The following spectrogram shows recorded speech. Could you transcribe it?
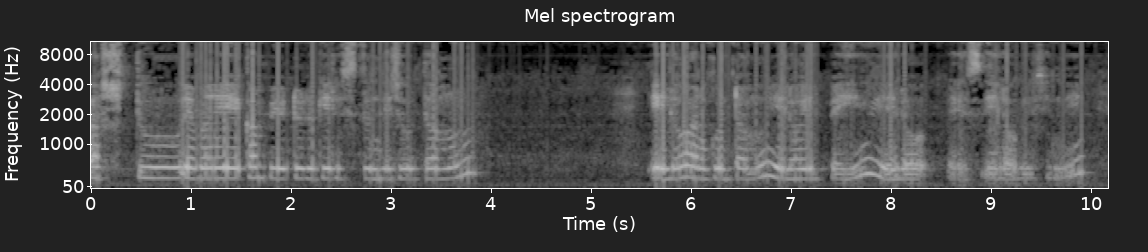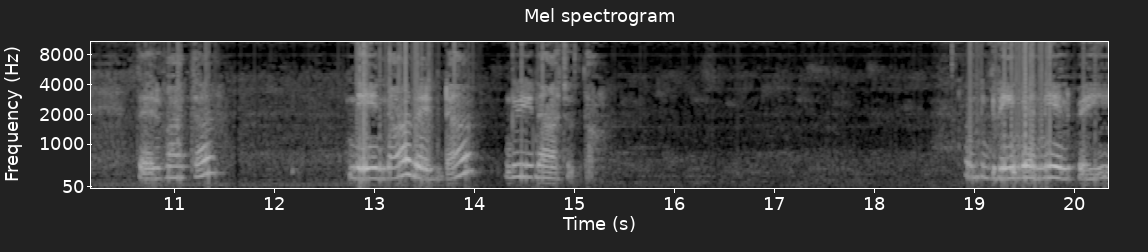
ఫస్ట్ ఎవరి కంప్యూటర్ గెలుస్తుంది చూద్దాము. ఏలో అనుకుంటాము ఏలో వెళ్ళిపోయి ఏలో ఎస్ ఏలో గెలిచింది తర్వాత నేనా రెడ్డా గ్రీనా చూద్దాం. అన్ని గ్రీన్ అన్నీ వెళ్ళిపోయి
